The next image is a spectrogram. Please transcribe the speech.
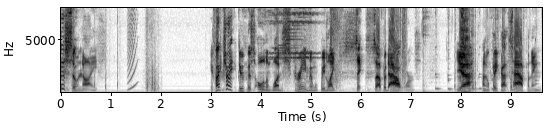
is so nice. If I try to do this all in one stream, it would be like six, seven hours. Yeah, I don't think that's happening.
